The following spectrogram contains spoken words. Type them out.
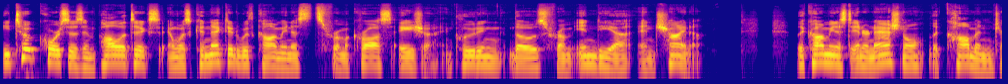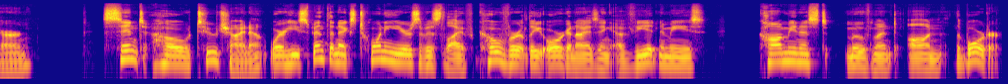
he took courses in politics and was connected with communists from across Asia, including those from India and China. The Communist International, the Comintern, sent Ho to China, where he spent the next 20 years of his life covertly organizing a Vietnamese communist movement on the border.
